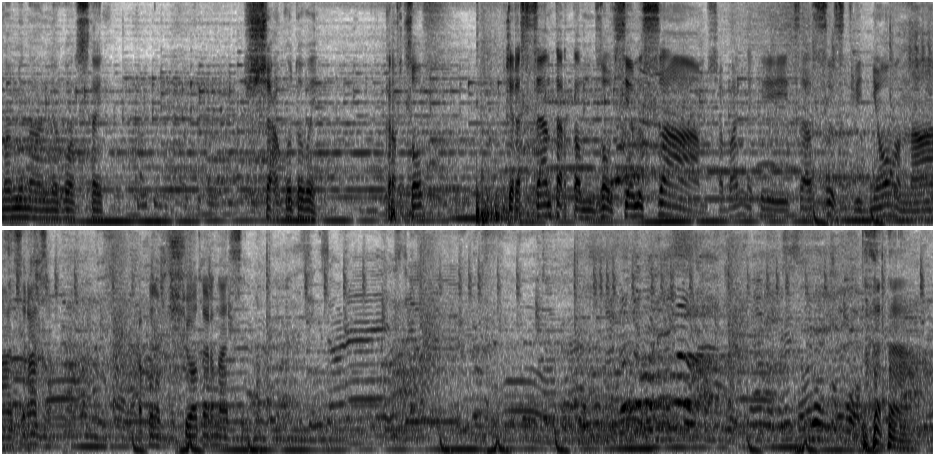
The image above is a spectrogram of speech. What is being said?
номінальний гостей. Ще готовий. Кравцов Через центр там зовсім сам. Шабальник і це асист від нього на Зірадзе. Рахунок 14.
